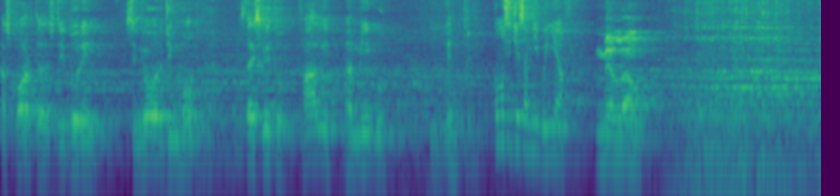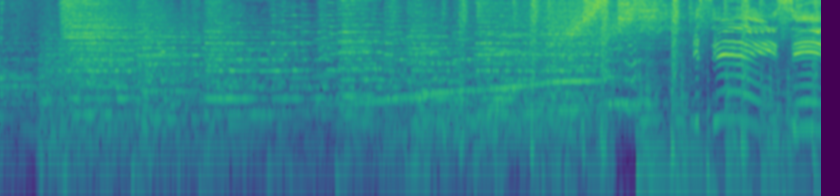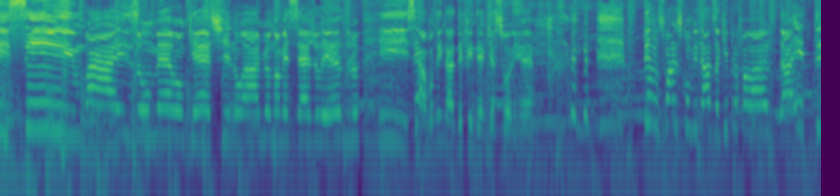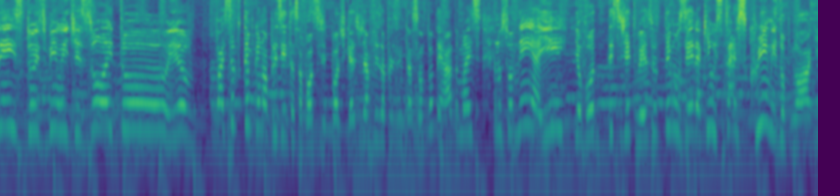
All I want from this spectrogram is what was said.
As portas de Durin, senhor de Moria. Está escrito: fale, amigo, e entre. Como se diz amigo em élfico? Melão. E sim, sim, sim, mais um Meloncast no ar. Meu nome é Sérgio Leandro e, sei lá, vou tentar defender aqui a Sony, né? Temos vários convidados aqui para falar da E3 2018 e eu Faz tanto tempo que eu não apresento essa podcast, já fiz a apresentação toda errada, mas eu não sou nem aí e eu vou desse jeito mesmo. Temos ele aqui, o Starscream do blog,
